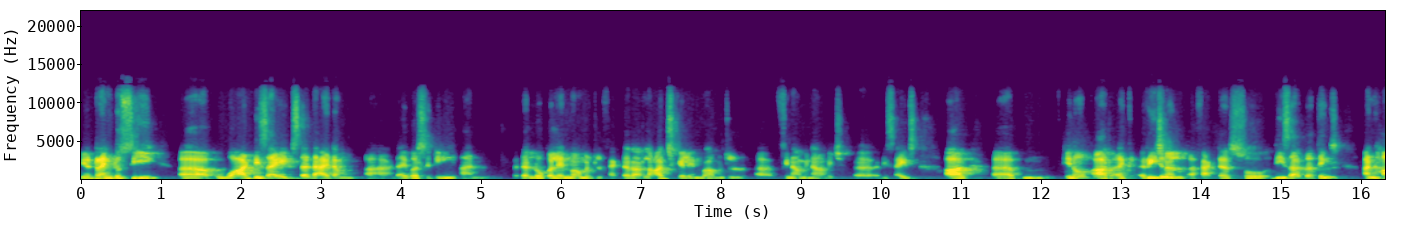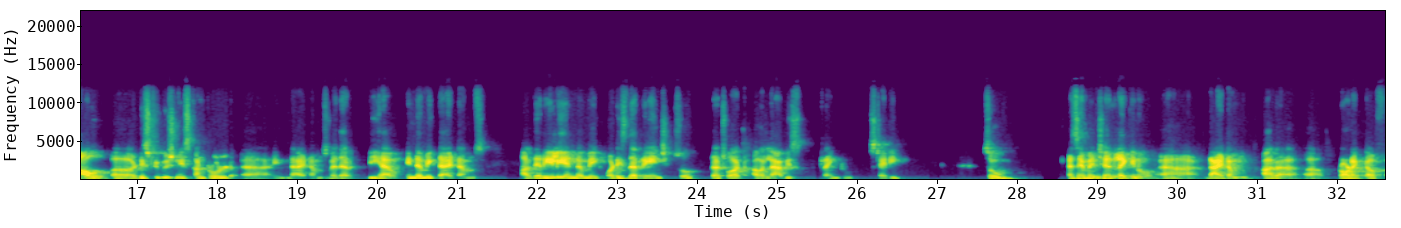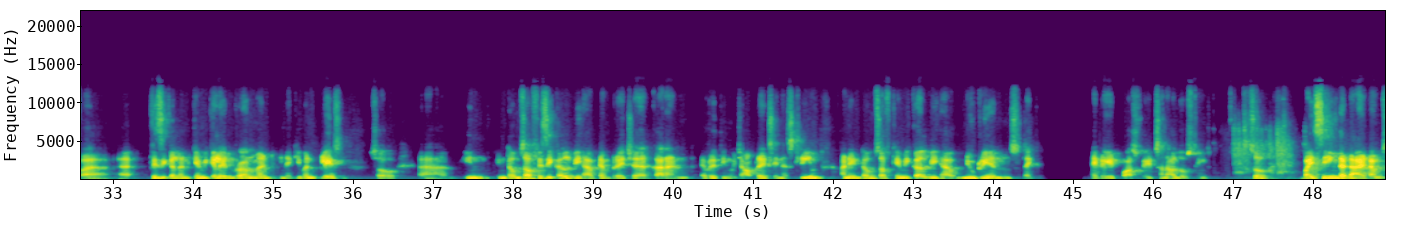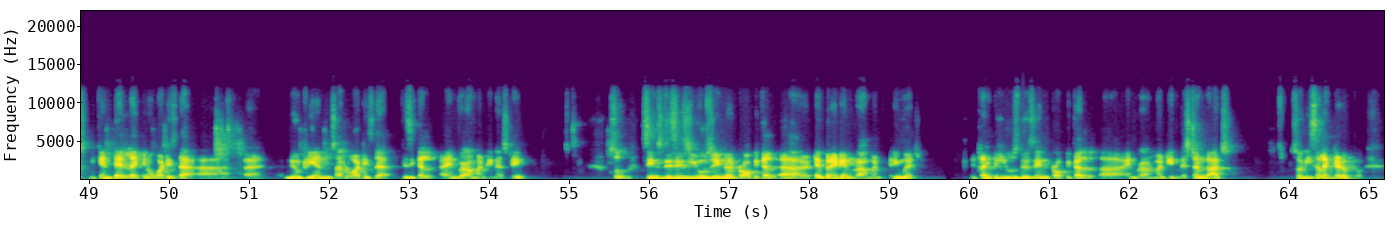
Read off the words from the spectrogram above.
we are trying to see uh, what decides the diatom uh, diversity and the local environmental factor or large scale environmental uh, phenomena which decides are um, you know are like regional factors so these are the things and how distribution is controlled in diatoms whether we have endemic diatoms are they really endemic what is the range so that's what our lab is trying to study so as I mentioned, like, you know, uh, diatom are a, a product of a, a, physical and chemical environment in a given place. So uh, in, in terms of physical, we have temperature, current, everything which operates in a stream. And in terms of chemical, we have nutrients like nitrate, phosphates, and all those things. So by seeing the diatoms, we can tell like, you know, what is the uh, uh nutrients or what is the physical environment in a stream. So since this is used in a tropical uh, temperate environment very much, we try to use this in tropical environment in Western Ghats. So we selected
